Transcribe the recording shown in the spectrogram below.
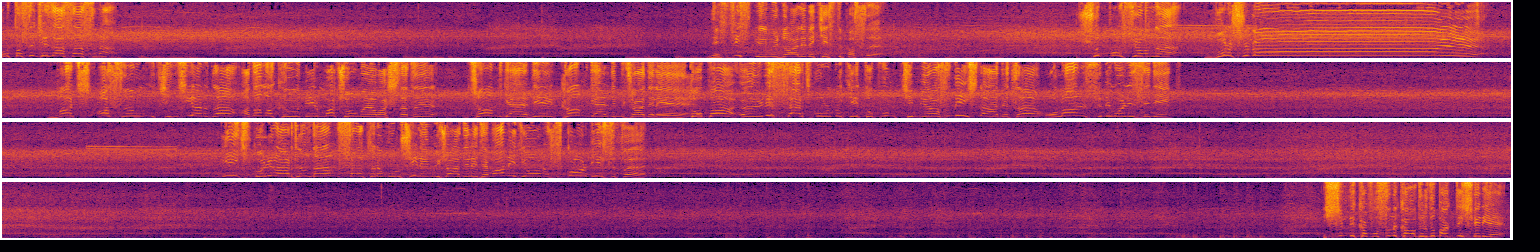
Ortası ceza sahasına. Nefis bir müdahale ve kesti pası. Şut pozisyonunda vuruşu gol! Maç asıl ikinci yarıda adam akıllı bir maç olmaya başladı. Can geldi, kan geldi mücadeleye. Topa öyle sert vurdu ki topun kimyası değişti adeta. Olağanüstü bir gol izledik. İlk golün ardından santra vuruşu ile mücadele devam ediyor. Skor 1-0. Şimdi kafasını kaldırdı baktı içeriye.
